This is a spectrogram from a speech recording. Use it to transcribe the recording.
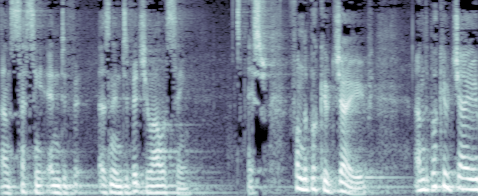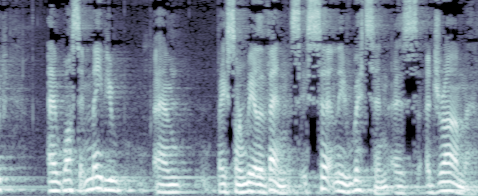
and setting it as an individuality. It's from the book of Job. And the book of Job, uh, whilst it may be um, based on real events, is certainly written as a drama.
